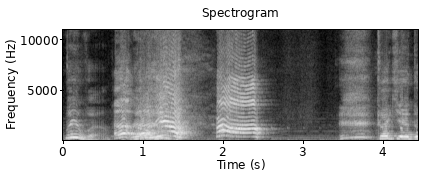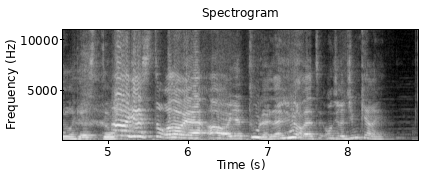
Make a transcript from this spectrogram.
Voyons voir. Oh, Ah. mon dieu Toi qui adores Gaston. Ah, Gaston Oh non, mais là, oh, il y a tout là, l'allure là, on dirait Jim Carrey.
